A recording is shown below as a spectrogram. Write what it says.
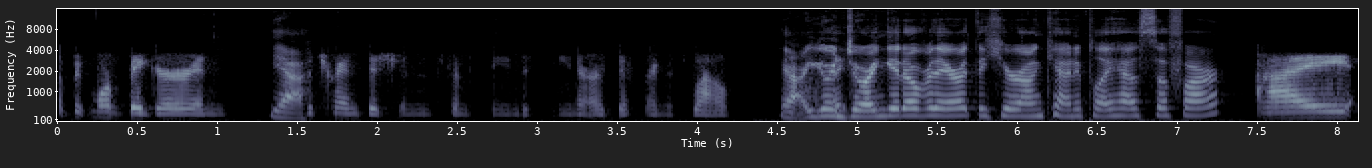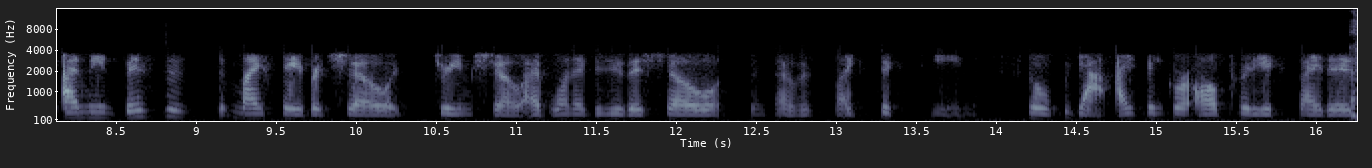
a bit more bigger, and Yeah. the transitions from scene to scene are different as well. Yeah. Are you enjoying it over there at the Huron County Playhouse so far? I I mean, this is my favorite show, dream show. I've wanted to do this show since I was like 16. So yeah, I think we're all pretty excited.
